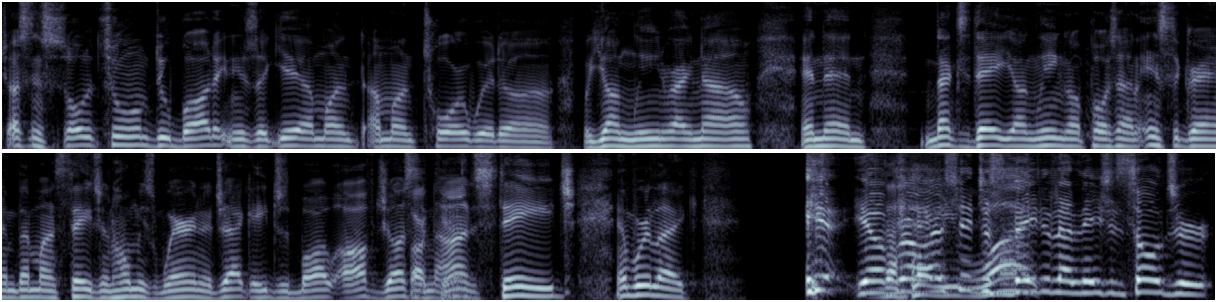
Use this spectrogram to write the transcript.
Justin sold it to him. Dude bought it, and he was like, "Yeah, I'm on I'm on tour with uh with Yung Lean right now." And then next day, Yung Lean gonna post on Instagram them on stage, and homie's wearing a jacket he just bought off Justin yeah. on stage, and we're like. Yeah, yo, bro, that Like, shit just what? made it a nation soldier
